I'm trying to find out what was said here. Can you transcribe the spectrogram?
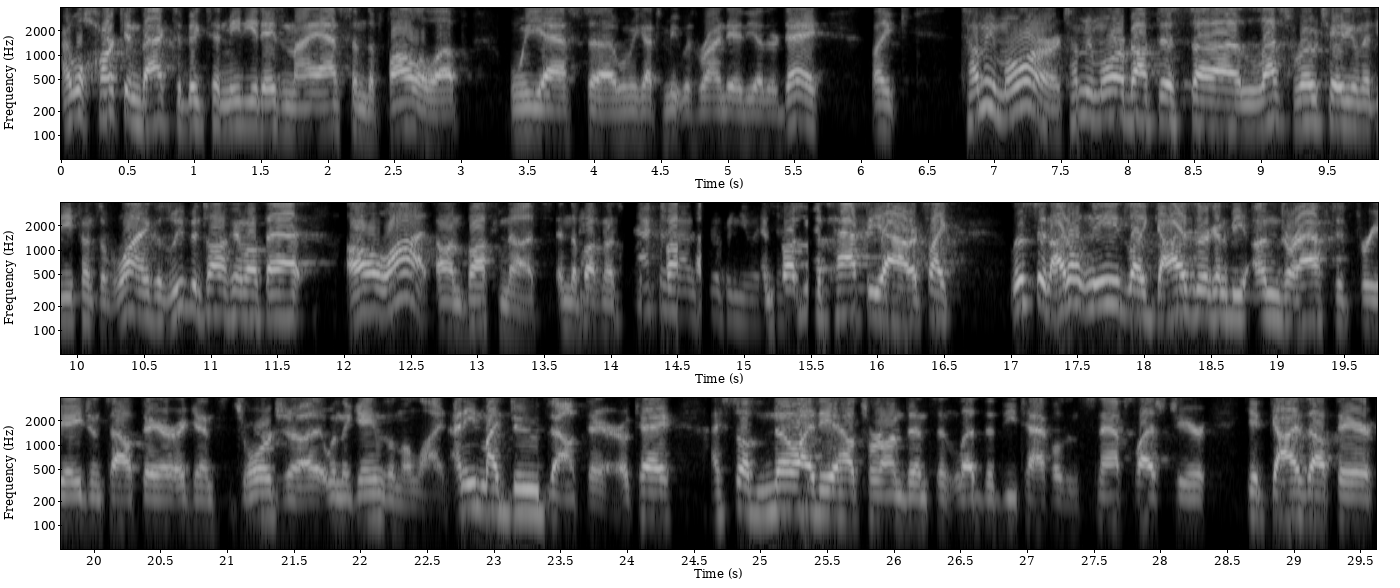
I will harken back to Big Ten Media Days, and I asked him to follow up when we asked uh, when we got to meet with Ryan Day the other day. Like, tell me more. Tell me more about this uh, less rotating on the defensive line because we've been talking about that – a lot on Bucknuts and the Bucknuts. Exactly what I was hoping you would and. Bucknuts happy hour. It's like, listen, I don't need like guys that are going to be undrafted free agents out there against Georgia when the game's on the line. I need my dudes out there. Okay. I still have no idea how Taron Vincent led the D tackles and snaps last year. He had guys out there,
